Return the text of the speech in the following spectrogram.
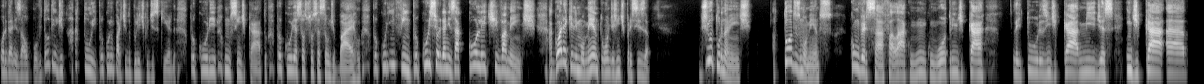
organizar o povo. Então eu tenho dito, atue, procure um partido político de esquerda, procure um sindicato, procure a sua associação de bairro, procure, enfim, procure se organizar coletivamente. Agora é aquele momento onde a gente precisa diuturnamente, a todos os momentos, conversar, falar com um, com o outro, indicar leituras, indicar mídias, indicar uh,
